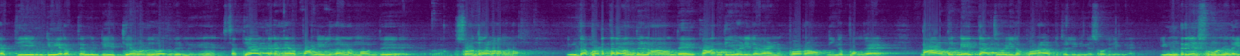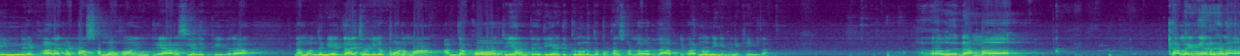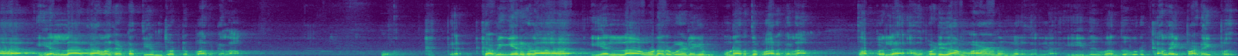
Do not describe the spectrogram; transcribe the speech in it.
கத்தியின்றி ரத்தமின்றி யுத்தம் வருது வருதுன்னு சத்தியாகிரக பாணியில் தான் நம்ம வந்து சுதந்திரம் வாங்கணும். இந்த படத்துல வந்து நான் வந்து காந்தி வழியில வேணும் போறோம் நீங்க போங்க. நான் வந்து நேதாஜி வழியில போறேன் அப்படின்னு சொல்லி நீங்க சொல்லுவீங்க. இன்றைய சூழ்நிலை இன்றைய காலகட்டம் சமூகம் இன்றைய அரசியலுக்கு எதிராக நம்ம வந்து நேதாஜி வழியில போகணுமா? அந்த கோபத்தையும் அந்த இதையும் எடுக்கணும்னு இந்த படம் சொல்ல வருதா? அப்படி வரணும்னு நீங்க நினைக்கிறீங்களா? அதாவது நம்ம கலைஞர்களாக எல்லா காலகட்டத்தையும் தொட்டு பார்க்கலாம். கவிஞர்களாக எல்லா உணர்வுகளையும் உணர்ந்து பார்க்கலாம். தப்பு இல்லை அதுபடிதான் வாழணுங்கிறது இல்லை இது வந்து ஒரு கலை படைப்பு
